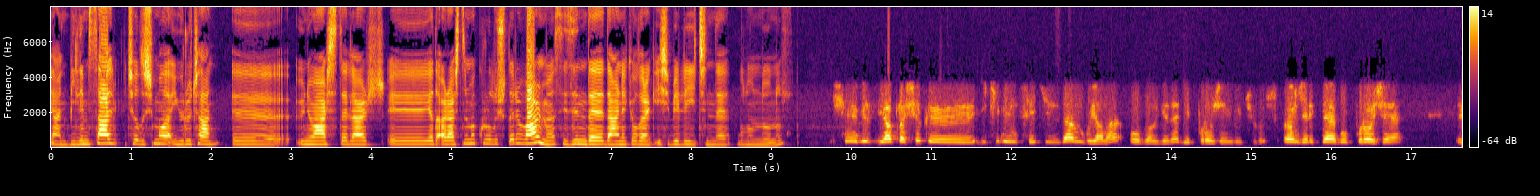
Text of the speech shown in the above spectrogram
yani bilimsel çalışma yürüten e, üniversiteler e, ya da araştırma kuruluşları var mı? Sizin de dernek olarak işbirliği içinde bulunduğunuz. Şimdi biz yaklaşık e, 2008'den bu yana o bölgede bir proje yürütüyoruz. Öncelikle bu proje e,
